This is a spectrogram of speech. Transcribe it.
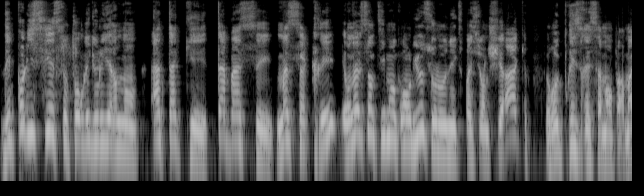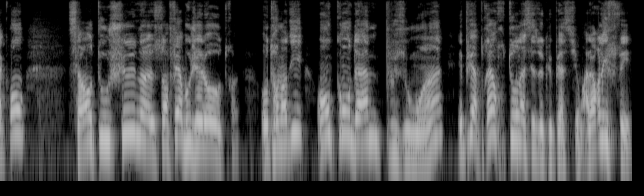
Des policiers se font régulièrement attaquer, tabasser, massacrer, et on a le sentiment qu'en lieu, selon une expression de Chirac, reprise récemment par Macron, ça en touche une sans faire bouger l'autre. Autrement dit, on condamne plus ou moins, et puis après on retourne à ses occupations. Alors les faits.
